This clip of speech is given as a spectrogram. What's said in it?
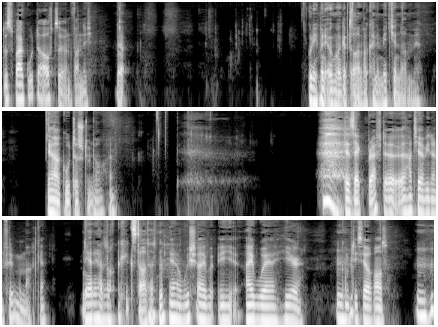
das war gut da aufzuhören, fand ich. Gut, ich meine, irgendwann gibt es auch einfach keine Mädchennamen mehr. Ja, gut, das stimmt auch. Ja. Der Zach Braff, der äh, hat ja wieder einen Film gemacht, gell? Ja, den hat er doch gekickstartet, ne? Ja, Wish I, I Were Here. Kommt dieses Jahr raus. Mhm.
